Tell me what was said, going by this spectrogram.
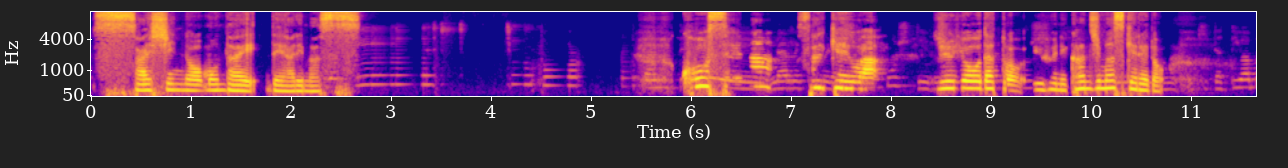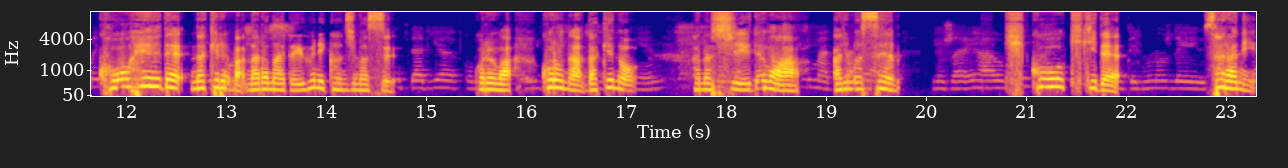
最新の問題であります。公正な再建は重要だというふうに感じますけれど、公平でなければならないというふうに感じます。これはコロナだけの話ではありません。気候危機でさらに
